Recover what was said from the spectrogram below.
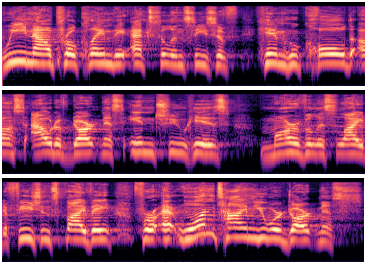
we now proclaim the excellencies of him who called us out of darkness into his marvelous light. Ephesians 5 8, for at one time you were darkness,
